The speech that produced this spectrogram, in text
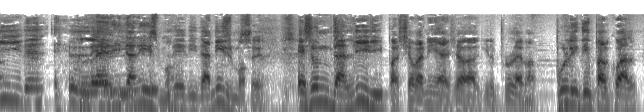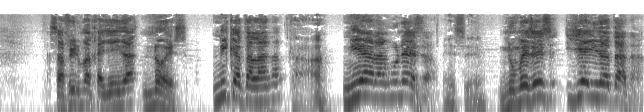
lire, el L'eridanismo. L'eridanismo. Sí. És un deliri, per això venia això aquí el problema, polític pel qual s'afirma que Lleida no és ni catalana Clar. ni aragonesa. Sí, sí. Només és lleidatana.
